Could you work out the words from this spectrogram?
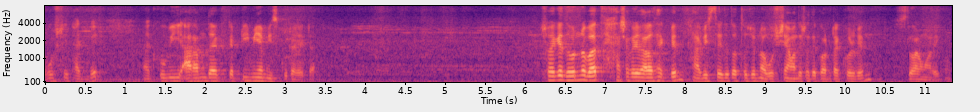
অবশ্যই থাকবে। খুবই আরামদায়ক একটা প্রিমিয়াম স্কুটার এটা। সবাইকে ধন্যবাদ। আশা করি ভালো থাকবেন। আর বিস্তারিত তথ্যের জন্য অবশ্যই আমাদের সাথে কন্ট্যাক্ট করবেন। আসসালামু আলাইকুম।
